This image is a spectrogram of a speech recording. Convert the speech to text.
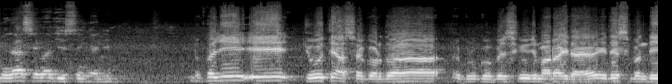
ਮੇਰਾ ਸਿਮਰਜੀਤ ਸਿੰਘ ਹੈ ਜੀ। ਬਾਬਾ ਜੀ, ਇਹ ਜੋ ਇਤਿਹਾਸਕ ਗੁਰਦੁਆਰਾ ਗੁਰੂ ਗੋਬਿੰਦ ਸਿੰਘ ਜੀ ਮਹਾਰਾਜ ਦਾ ਹੈ, ਇਹਦੇ ਸੰਬੰਧੀ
